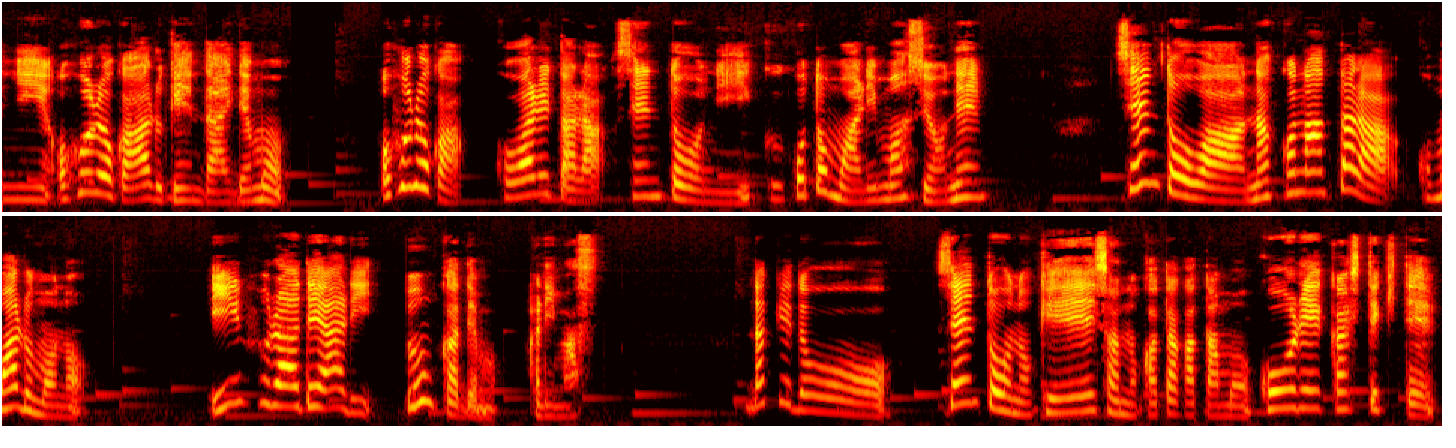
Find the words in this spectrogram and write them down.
庭にお風呂がある現代でも、お風呂が壊れたら銭湯に行くこともありますよね。銭湯はなくなったら困るもの。インフラであり、文化でもあります。だけど、銭湯の経営者の方々も高齢化してきて、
